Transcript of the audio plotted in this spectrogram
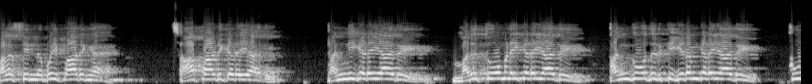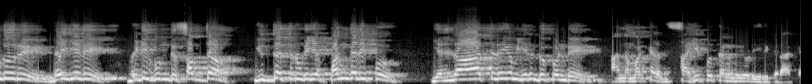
பலஸ்தீன்ல போய் பாருங்க. சாப்பாடு கிடையாது தண்ணி கிடையாது மருத்துவமனை கிடையாது தங்குவதற்கு இடம் கிடையாது. குளிரு வெயிலு வெடிகுண்டு சப்தம் யுத்தத்தினுடைய பங்களிப்பு எல்லாத்திலையும் இருந்து கொண்டு அந்த மக்கள் சகிப்புத்தன்மையோடு இருக்கிறாங்க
